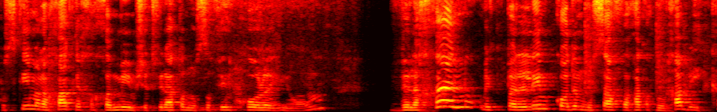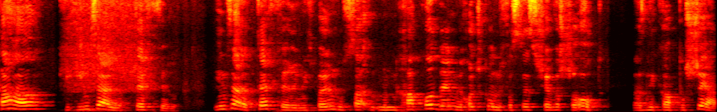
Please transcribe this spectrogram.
פוסקים הלכה כחכמים שתפילת המוספים כל היום, ולכן מתפללים קודם מוסף ואחר כך מנחה בעיקר כי אם זה על התפר. אם זה על התפר אם מוסף, מנחה קודם יכול להיות שכבר נפספס שבע שעות ואז נקרא פושע.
